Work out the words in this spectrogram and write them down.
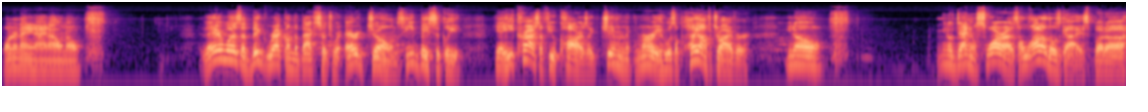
199, I don't know. There was a big wreck on the backstretch where Erik Jones, he basically yeah, he crashed a few cars, like Jim McMurray, who was a playoff driver. You know, you know, Daniel Suarez, a lot of those guys, but uh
